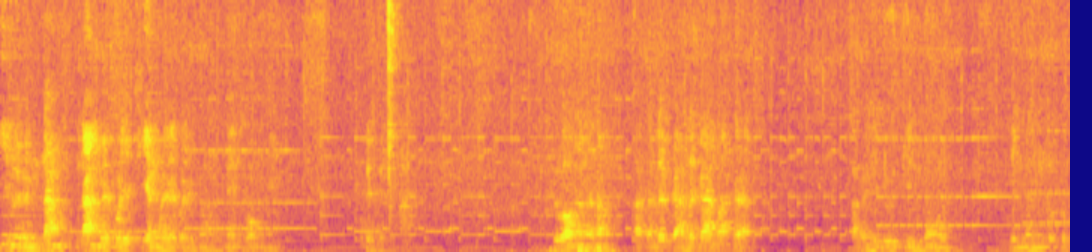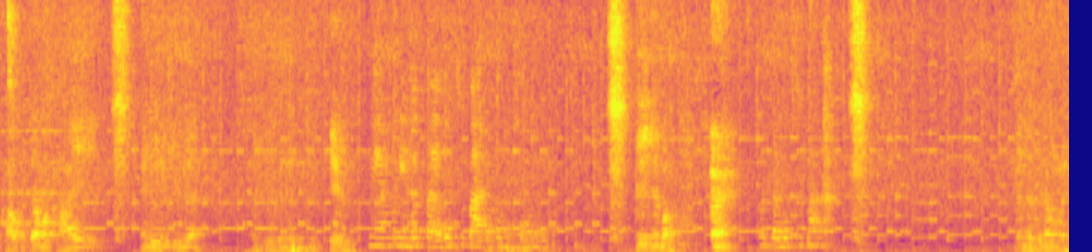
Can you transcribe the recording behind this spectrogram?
อินเลยเป็นนั่งนั่งแบบบริเคียงเลยบริการในท้องนี่คือว่านั่นแหละเนาะอาจารย์เลิกการเลิกงานมากแต่อาจารย์เห็นดูกินพี่น้องเลยเห็นมันรถกับเขาวเขาจะเอามาขายในยูนิกินเลย มันคือเป็นเค็มแม่มันยังไม่ไปหกสิบบาทแล้วคนโคนเลยนี่ไงบอกไม่ไปหกสิบบาทนั่นเลยพี่น้องเลย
